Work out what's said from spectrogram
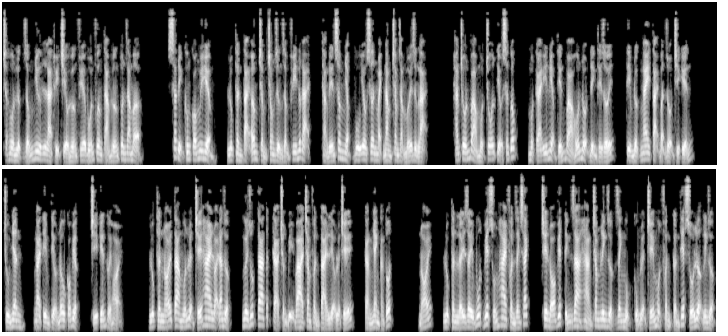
trận hồn lực giống như là thủy chiều hướng phía bốn phương tám hướng tuôn ra mở. Xác định không có nguy hiểm, lục thần tại âm trầm trong rừng rậm phi nước đại, thẳng đến xâm nhập vu yêu sơn mạch năm trăm dặm mới dừng lại. Hắn trốn vào một chỗ tiểu sân cốc, một cái ý niệm tiến vào hỗn độn đỉnh thế giới tìm được ngay tại bận rộn trí kiến. Chủ nhân, ngài tìm tiểu nô có việc, trí kiến cười hỏi. Lục thần nói ta muốn luyện chế hai loại đan dược, ngươi giúp ta tất cả chuẩn bị ba trăm phần tài liệu luyện chế, càng nhanh càng tốt. Nói, lục thần lấy dây bút viết xuống hai phần danh sách, trên đó viết tính ra hàng trăm linh dược danh mục cùng luyện chế một phần cần thiết số lượng linh dược.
